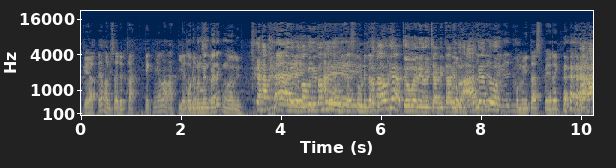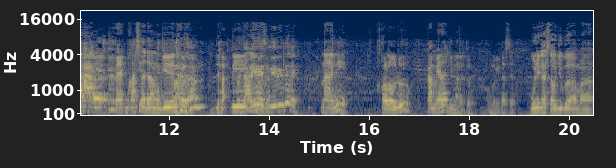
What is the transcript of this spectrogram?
kayak ya nggak bisa ada prakteknya lah latihan Kalau udah nggak main perek malin. ada tuh komunitasnya. Ada komunitas- komunitas. Lu tahu gak? Coba deh lu cari-cari tuh. Ada tuh. komunitas perek perek bekasi ada mungkin Ada. Jakti Lu cari deh sendiri deh. nah ini kalau lu kamera di mana tuh komunitasnya Gue dikasih tahu juga sama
